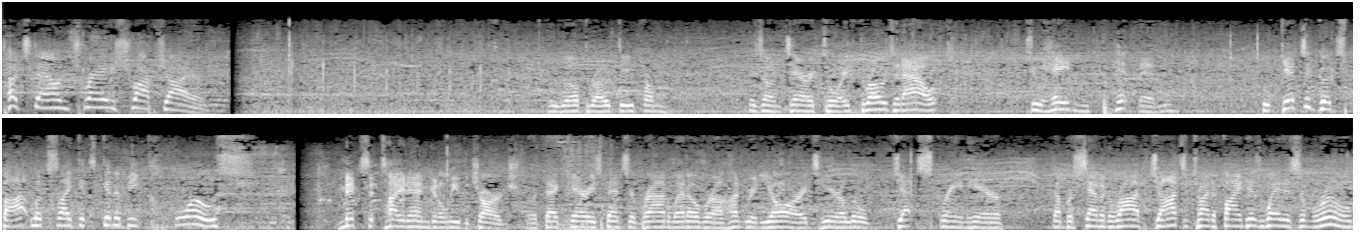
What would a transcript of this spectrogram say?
Touchdown, Trey Shropshire. He will throw deep from his own territory. Throws it out to Hayden Pettway, who gets a good spot. Looks like it's going to be close Mix at tight end going to lead the charge. With that carry, Spencer Brown went over 100 yards here. A little jet screen here. Number seven, Rob Johnson trying to find his way to some room.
